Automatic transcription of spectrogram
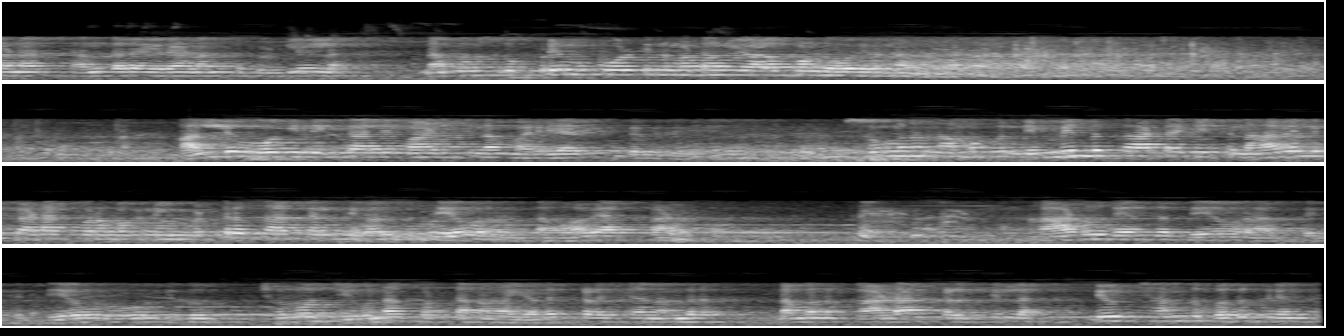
ಚಂದರ ಇರೋಣ ಅಂತ ಬಿಡ್ಲಿಲ್ಲ. ನಮ್ಮನ್ನು ಸುಪ್ರೀಂ ಕೋರ್ಟಿನ ಮಟ್ಟನೂ ಎಳ್ಕೊಂಡು ಹೋಗಿರ ಅಲ್ಲಿ ಹೋಗಿ ನಿಕಾಲಿ ಮಾಡಿಸಿ ನಮ್ಮ ಮರ್ಯಾದೆ ಸಿಗದ್ರಿ. ಸುಮ್ಮನೆ ನಮಗೂ ನಿಮ್ಮಿಂದ ಕಾಟಾಗಿತ್ತು ನಾವೆಲ್ಲಿ ಕಾಡಾಕ್ ಬರ್ಬೇಕು? ನೀವು ಬಿಟ್ಟರೆ ಸಾಕಂತೀವಂತ ದೇವ್ರ ಅಂತ. ಅವ್ಯಾಕೆ ಕಾಡ್ತಾರೆ ಕಾಡುವುದೆಂದ ದೇವ್ರ ಆಗ್ತೈತಿ. ದೇವರು ಇದು ಚಲೋ ಜೀವನ ಕೊಟ್ಟ ನಾವ ಎದಕ್ ಕಳಿಸ್ಯಾನಂದ್ರ ನಮ್ಮನ್ನು ಕಾಡಾಕ್ ಕಳಿಸಿಲ್ಲ. ನೀವು ಚಂದ ಬದುಕ್ರಿ ಅಂತ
